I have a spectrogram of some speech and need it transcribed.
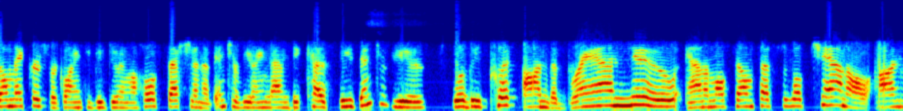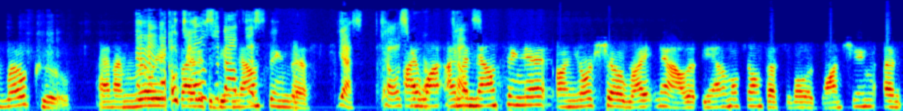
filmmakers. We're going to be doing a whole session of interviewing them because these interviews will be put on the brand new Animal Film Festival channel on Roku. And I'm really Oh, excited to be about this. announcing this. yes, tell us. I more. want, I'm us. announcing it on your show right now that the Animal Film Festival is launching a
